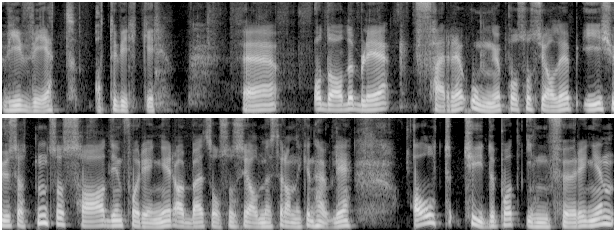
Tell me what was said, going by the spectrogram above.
vi vet at det virker. Eh, og da det ble færre unge på sosialhjelp i 2017, så sa din forgjenger arbeids- og sosialminister Anniken Hauglie Alt tyder på at innføringen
